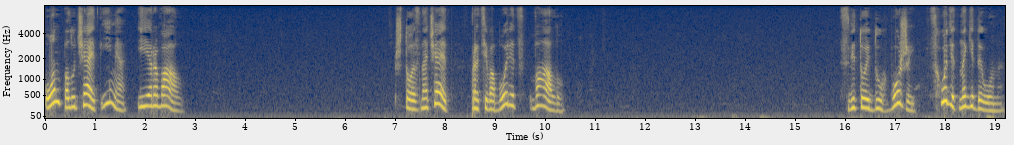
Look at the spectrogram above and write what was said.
он получает имя Иераваал, что означает противоборец Ваалу. Святой Дух Божий сходит на Гидеона.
